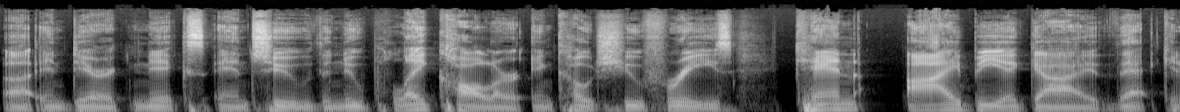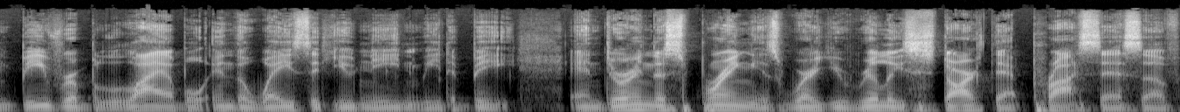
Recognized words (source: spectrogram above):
uh, in Derrick Nix, and to the new play caller in Coach Hugh Freeze. Can I be a guy that can be reliable in the ways that you need me to be. And during the spring is where you really start that process of,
